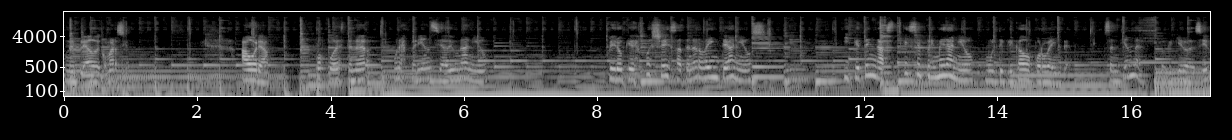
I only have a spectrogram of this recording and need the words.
un empleado de comercio. Ahora, vos podés tener una experiencia de un año, pero que después llegues a tener 20 años y que tengas ese primer año multiplicado por 20. ¿Se entiende lo que quiero decir?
